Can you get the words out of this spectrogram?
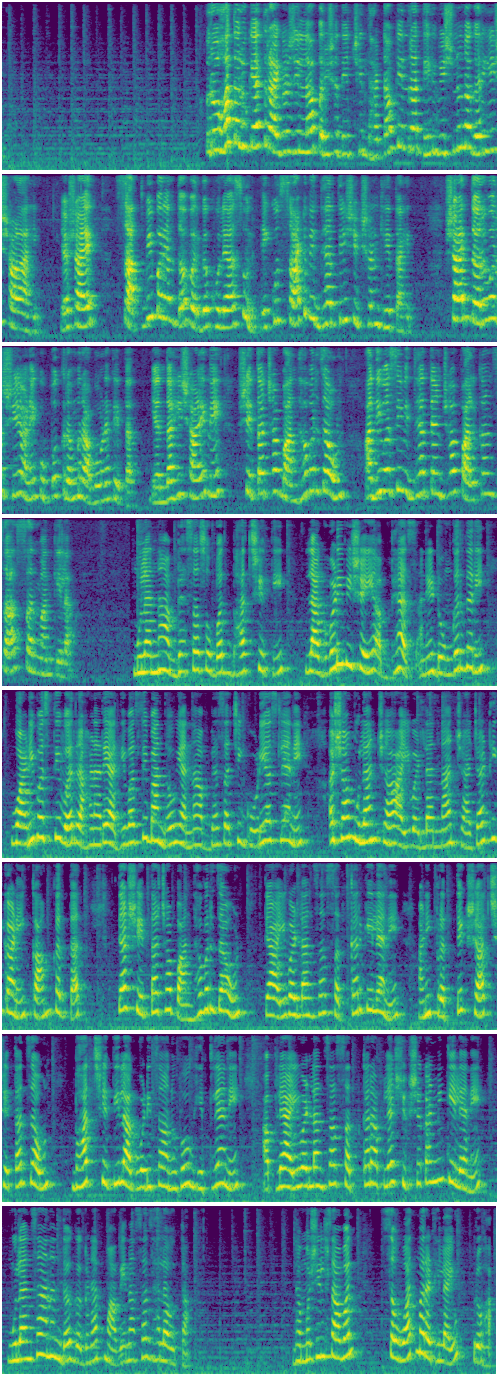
रोहा तालुक्यात रायगड जिल्हा परिषदेची धाटाव केंद्रातील विष्णुनगर ही शाळा आहे. या शाळेत सातवी पर्यंत वर्गखोल्या असून एकूण साठ विद्यार्थी शिक्षण घेत आहेत. शाळेत दरवर्षी अनेक उपक्रम राबवण्यात येतात. यंदाही शाळेने शेताच्या बांधावर जाऊन आदिवासी विद्यार्थ्यांच्या पालकांचा सन्मान केला. मुलांना अभ्यासासोबत भात शेती लागवडीविषयी अभ्यास आणि डोंगरदरी वाडी वस्तीवर राहणारे आदिवासी बांधव यांना अभ्यासाची गोडी असल्याने अशा मुलांच्या आईवडिलांना ज्या ज्या ठिकाणी काम करतात त्या शेताच्या बांधावर जाऊन त्या आईवडिलांचा सत्कार केल्याने आणि प्रत्यक्षात शेतात जाऊन भात शेती लागवडीचा अनुभव घेतल्याने आपल्या आईवडिलांचा सत्कार आपल्या शिक्षकांनी केल्याने मुलांचा आनंद गगनात मावेनासा झाला होता. धम्मशील सावंत संवाद मराठी लाईव्ह रोहा.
